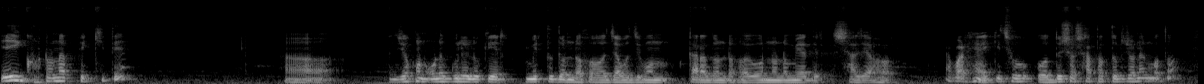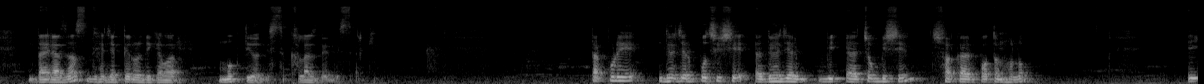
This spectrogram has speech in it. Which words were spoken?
এই ঘটনার প্রেক্ষিতে যখন অনেকগুলো লোকের মৃত্যুদণ্ড হয় যাবজ্জীবন কারাদণ্ড হয় অন্যান্য মেয়াদের সাজা হয় আবার হ্যাঁ কিছু দুশো সাতাত্তর জনের মতো দায়রাজাজ দুই হাজার তেরোর দিকে আবার মুক্তিও দিচ্ছে খালাস দিয়ে দিচ্ছে আর কি। তারপরে দুই হাজার পঁচিশে দুই হাজার চব্বিশে সরকারের পতন হলো। এই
